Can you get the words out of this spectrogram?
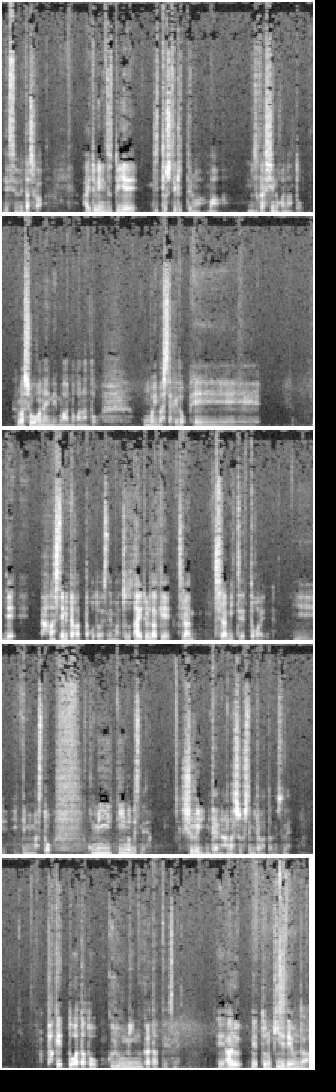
ですよね、確か。ああいう時にずっと家でじっとしてるっていうのは、まあ、難しいのかなと。それはしょうがない面もあるのかなと思いましたけど、えー、で、話してみたかったことはですね、まあ、ちょっとタイトルだけちら、ちら見てとか言ってみますと、コミュニティのですね、種類みたいな話をしてみたかったんですね。パケット型とグルーミング型ってですね、えあるネットの記事で読んだ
